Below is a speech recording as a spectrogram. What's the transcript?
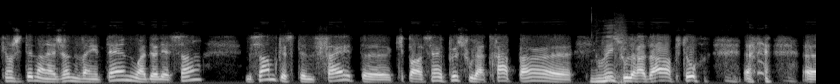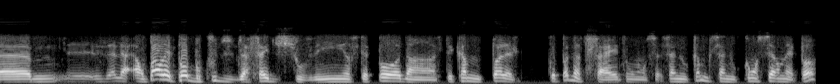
quand j'étais dans la jeune vingtaine ou adolescent, il me semble que c'était une fête euh, qui passait un peu sous la trappe, hein, euh, sous le radar plutôt. euh, on parlait pas beaucoup de la fête du souvenir. C'était pas dans, c'était comme pas, c'était pas notre fête. ça, nous, comme ça nous concernait pas.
